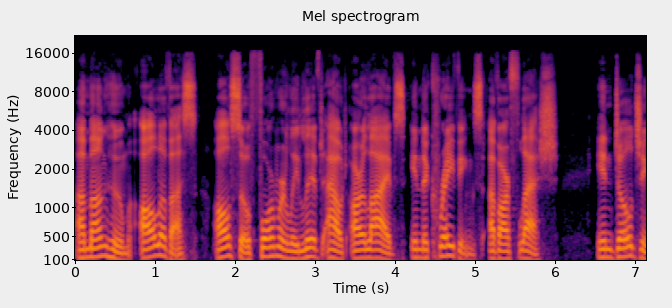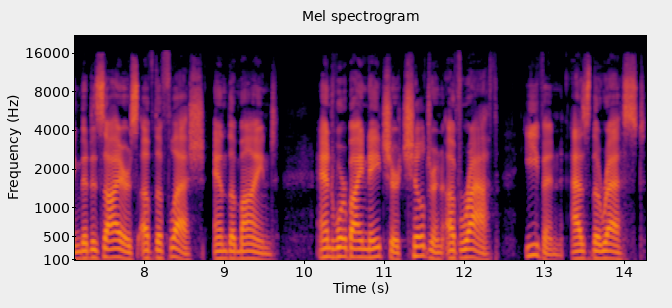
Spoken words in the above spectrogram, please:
among whom all of us also formerly lived out our lives in the cravings of our flesh, indulging the desires of the flesh and the mind, and were by nature children of wrath, even as the rest.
